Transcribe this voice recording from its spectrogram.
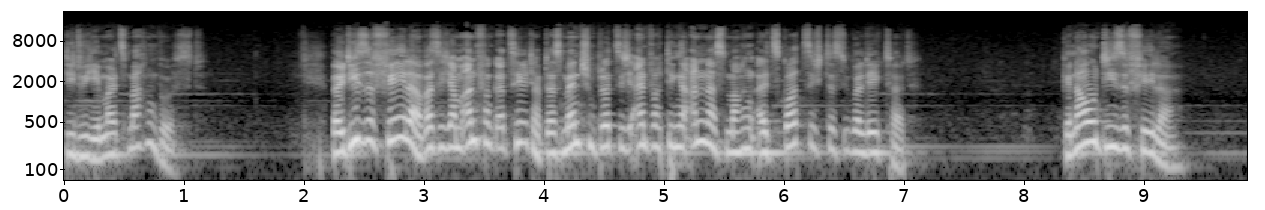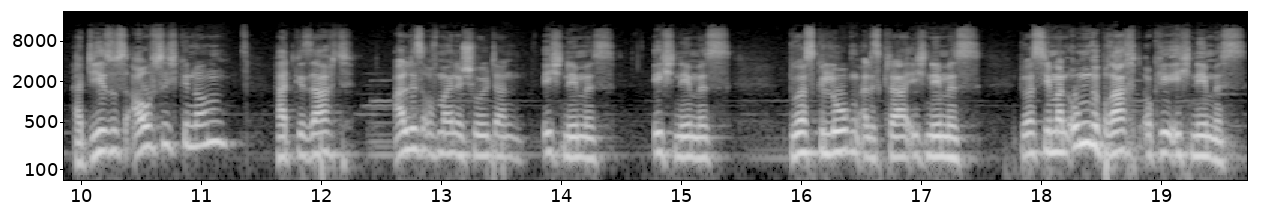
die du jemals machen wirst. Weil diese Fehler, was ich am Anfang erzählt habe, dass Menschen plötzlich einfach Dinge anders machen, als Gott sich das überlegt hat. Genau diese Fehler hat Jesus auf sich genommen, hat gesagt, alles auf meine Schultern, ich nehme es, ich nehme es. Du hast gelogen, alles klar, ich nehme es. Du hast jemanden umgebracht, okay, ich nehme es.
